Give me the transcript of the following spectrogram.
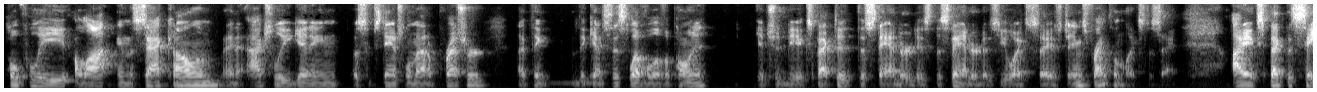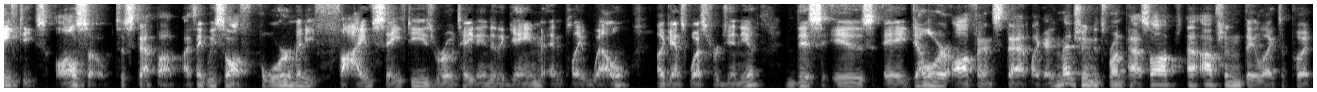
hopefully a lot in the sack column and actually getting a substantial amount of pressure. I think against this level of opponent, it should be expected. The standard is the standard, as you like to say, as James Franklin likes to say. I expect the safeties also to step up. I think we saw four, maybe five safeties rotate into the game and play well against West Virginia. This is a Delaware offense that, like I mentioned, it's run pass op- uh, option. They like to put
